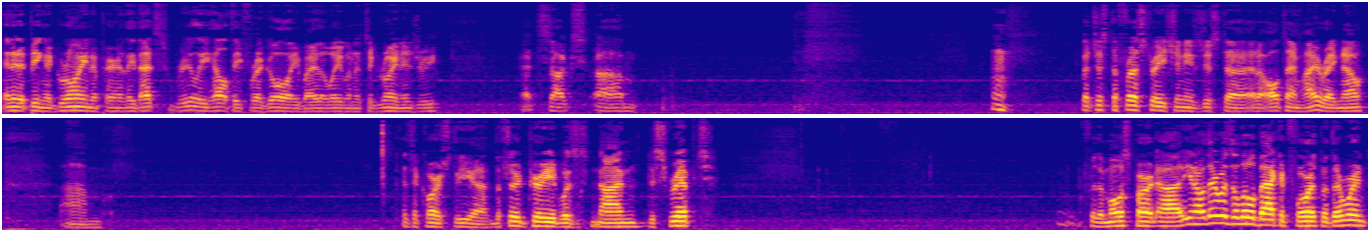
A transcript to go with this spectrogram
Ended up being a groin, apparently. That's really healthy for a goalie, by the way, when it's a groin injury. That sucks. Um, hmm. but just the frustration is just uh, at an all-time high right now. Um, as of course the uh, the third period was nondescript for the most part. Uh, you know, there was a little back and forth, but there weren't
